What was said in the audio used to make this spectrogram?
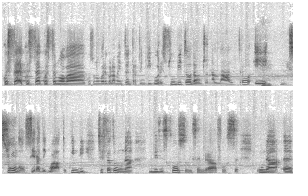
questa, questa, questa nuova, questo nuovo regolamento è entrato in vigore subito da un giorno all'altro e mm. nessuno si era adeguato. Quindi c'è stato una, il mese scorso, mi sembra fosse, una, eh,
